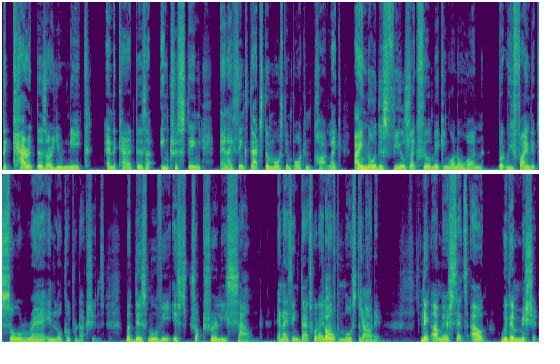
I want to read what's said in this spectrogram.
The characters are unique and the characters are interesting. And i think that's the most important part. Like i know this feels like filmmaking 101 but we find it so rare in local productions. But this movie is structurally sound. And I think that's what I oh, loved most yeah. about it. Nik Amir sets out with a mission.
